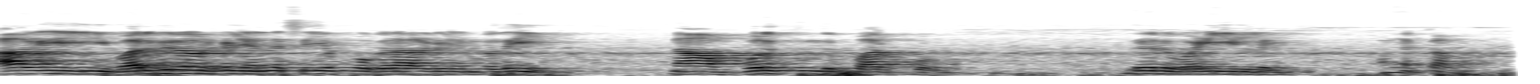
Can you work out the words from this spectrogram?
ஆக வருகிறவர்கள் என்ன செய்யப் போகிறார்கள் என்பதை நாம் பொறுத்திருந்து பார்ப்போம். வேறு வழி இல்லை. வணக்கம்.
